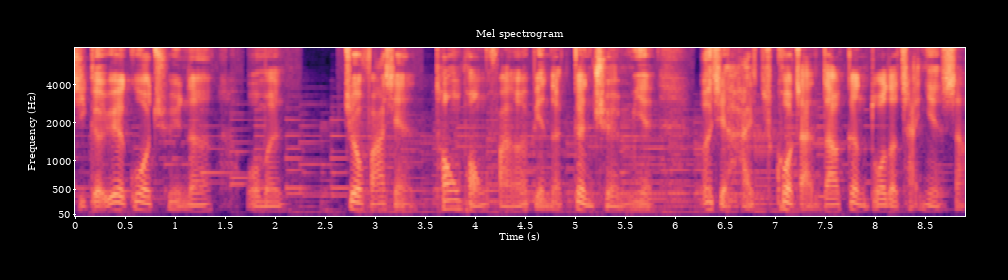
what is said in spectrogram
几个月过去呢，我们就发现通膨反而变得更全面，而且还扩展到更多的产业上。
